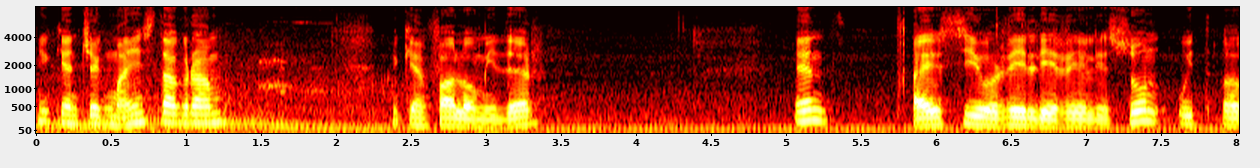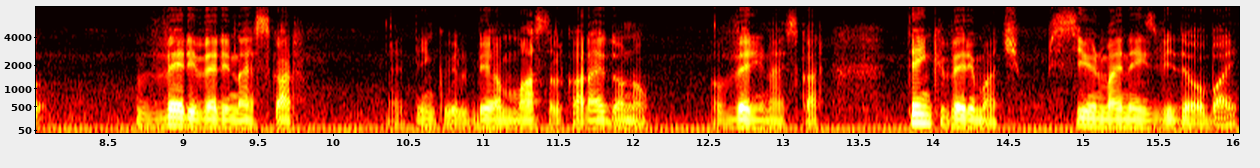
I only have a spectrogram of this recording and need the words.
You can check my Instagram. You can follow me there. And I'll see you really really soon with a very very nice car. I think it will be a muscle car, I don't know. A very nice car. Thank you very much. See you in my next video. Bye.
